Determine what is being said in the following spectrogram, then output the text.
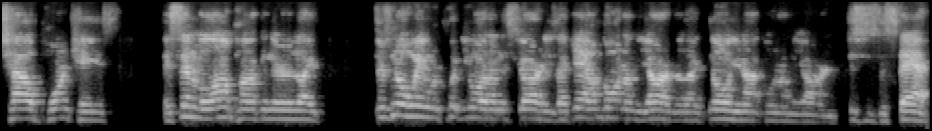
child porn case. They sent him to Lompoc, and they're like, "There's no way we're putting you out on this yard." He's like, "Yeah, I'm going on the yard." They're like, "No, you're not going on the yard. This is the staff."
